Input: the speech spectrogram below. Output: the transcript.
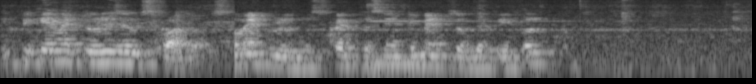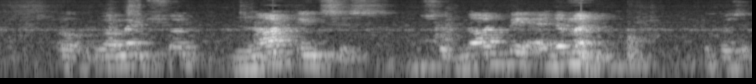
It became a tourism spot also. Government will respect the sentiments of the people. So government should not insist, should not be adamant because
